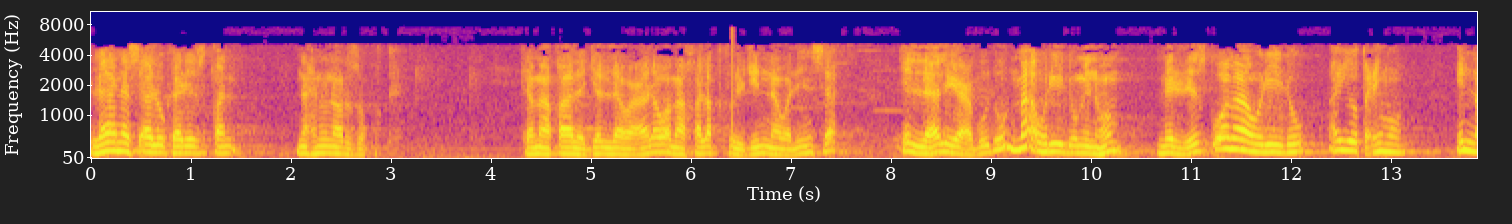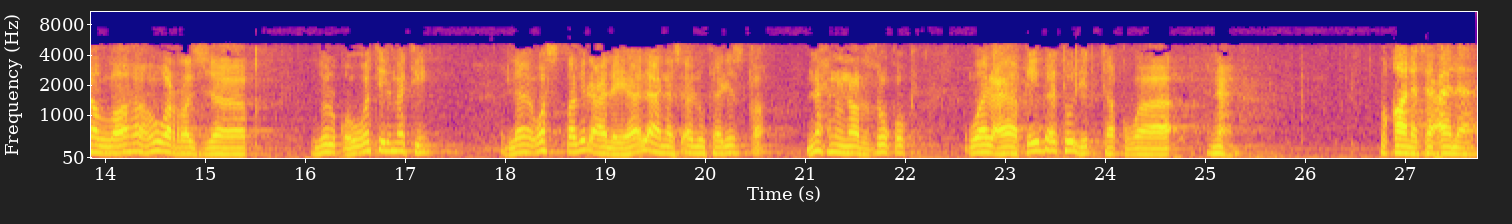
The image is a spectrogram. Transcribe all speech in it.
لا نسألك رزقا نحن نرزقك. كما قال جل وعلا وما خلقت الجن والإنس إلا ليعبدون ما أريد منهم من رزق وما أريد أن يطعمون. إن الله هو الرزاق ذو القوة المتين. لا واصطبر عليها لا نسألك رزقا نحن نرزقك والعاقبة للتقوى. نعم. وقال تعالى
